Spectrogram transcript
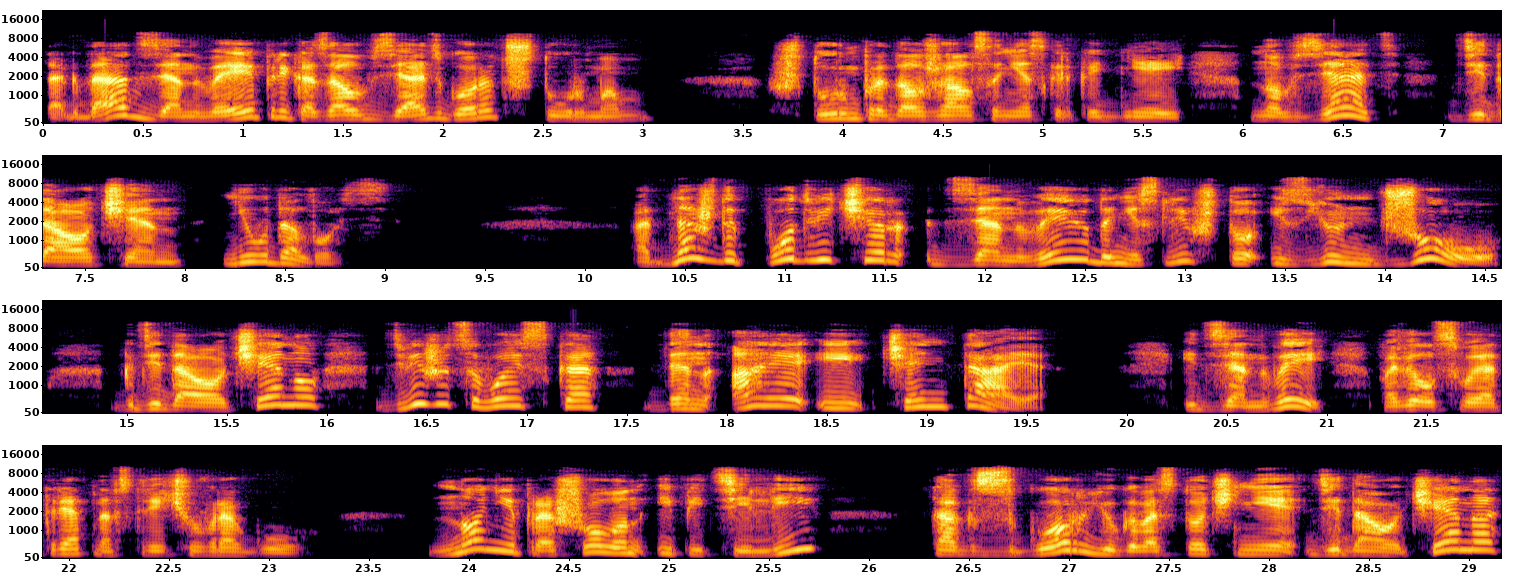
Тогда Цзянвэй приказал взять город штурмом. Штурм продолжался несколько дней, но взять Дидао-Чен не удалось. Однажды под вечер Цзянвэю донесли, что из Юньчжоу к Дидао-Чену движется войско Дэн-Ая и Чэнь-Тая, и Цзянвэй повел свой отряд навстречу врагу. Но не прошел он и пяти ли, как с гор юго-восточнее Дидао-Чена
